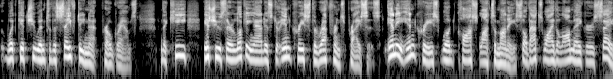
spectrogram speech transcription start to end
what gets you into the safety net programs. The key issues they're looking at is to increase the reference prices. Any increase would cost lots of money. So that's why the lawmakers say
